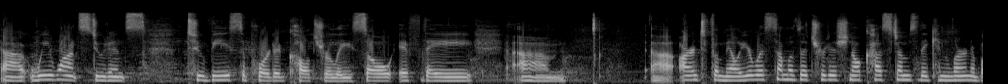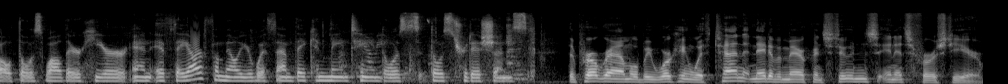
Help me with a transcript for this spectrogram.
Uh, we want students to be supported culturally. So if they um, uh, aren't familiar with some of the traditional customs, they can learn about those while they're here. And if they are familiar with them, they can maintain those, those traditions. The program will be working with 10 Native American students in its first year.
